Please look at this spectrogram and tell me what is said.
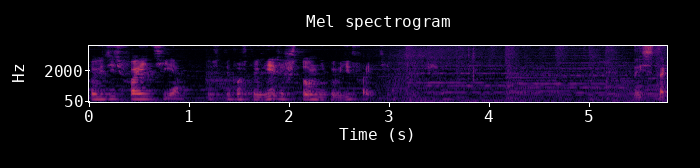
победить в файте. То есть ты просто веришь, что он не победит в файте. Но если так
